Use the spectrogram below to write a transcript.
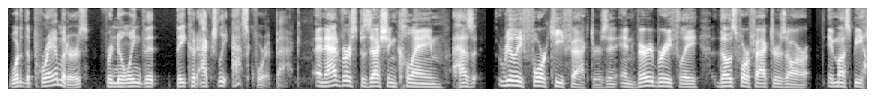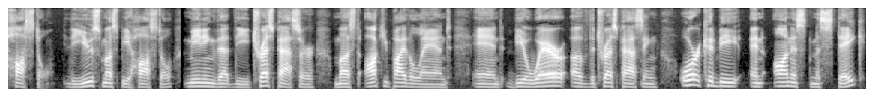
what are the parameters for knowing that they could actually ask for it back? An adverse possession claim has really four key factors. And, and very briefly, those four factors are it must be hostile. The use must be hostile, meaning that the trespasser must occupy the land and be aware of the trespassing, or it could be an honest mistake,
